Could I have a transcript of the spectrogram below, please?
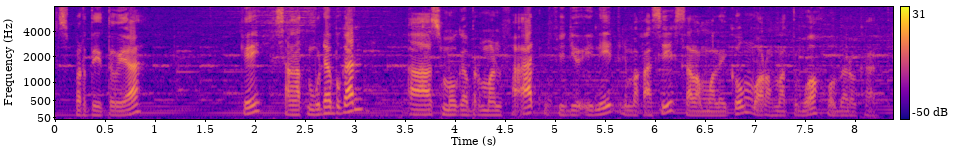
Seperti itu ya Oke, sangat mudah bukan? Uh, semoga bermanfaat video ini. Terima kasih. Assalamualaikum warahmatullahi wabarakatuh.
